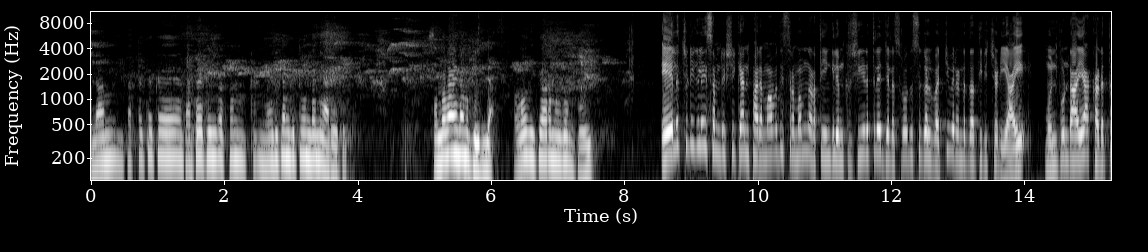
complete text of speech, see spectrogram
എല്ലാം തട്ടയ്ക്കൊക്കെ തട്ടയൊക്കെ ഈ വർഷം മേടിക്കാൻ കിട്ടുമെന്ന് തന്നെ അറിയത്തില്ല. സ്വന്തമായി നമുക്കില്ല. ഉള്ളത് മിക്കവാറും മുഴുവൻ പോയി. ഏലച്ചെടികളെ സംരക്ഷിക്കാൻ പരമാവധി ശ്രമം നടത്തിയെങ്കിലും കൃഷിയിടത്തിലെ ജലസ്രോതസ്സുകൾ വറ്റിവരേണ്ടത് തിരിച്ചടിയായി. മുൻപുണ്ടായ കടുത്ത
